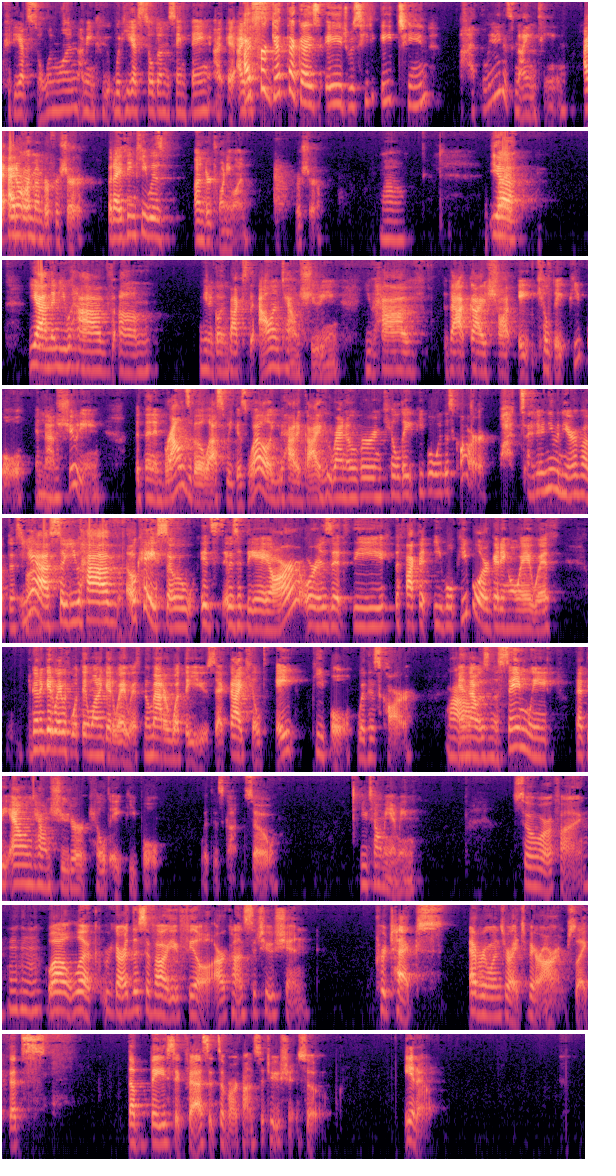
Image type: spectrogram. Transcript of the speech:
could he have stolen one? I mean, could, would he have still done the same thing? I, I, I just- forget that guy's age. Was he 18? I believe he was 19. I, I don't remember for sure, but I think he was under 21 for sure. Wow. Yeah. Yeah, and then you have, um, you know, going back to the Allentown shooting, you have that guy shot eight, killed eight people in that shooting. But then in Brownsville last week as well, you had a guy who ran over and killed eight people with his car. What? I didn't even hear about this one. Yeah, so you have okay, so it's is it the AR or is it the the fact that evil people are getting away with going to get away with what they want to get away with, no matter what they use. That guy killed eight people with his car, Wow. and that was in the same week that the Allentown shooter killed eight people with his gun. So you tell me, I mean, So horrifying. Mhm. Well, look, regardless of how you feel, our Constitution protects everyone's right to bear arms. Like, that's the basic facets of our Constitution. So, you know,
